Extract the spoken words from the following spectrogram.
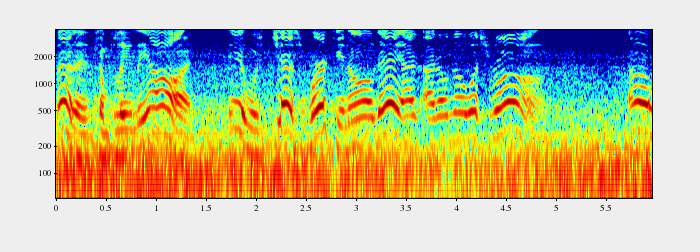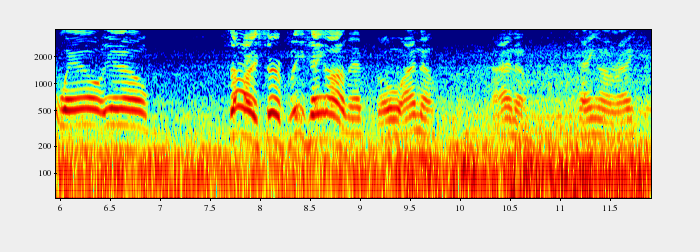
That is completely odd. It was just working all day. I, I don't know what's wrong. Oh well, you know Sorry, sir. Please hang on. That's oh, I know, I know. Just hang on right here.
